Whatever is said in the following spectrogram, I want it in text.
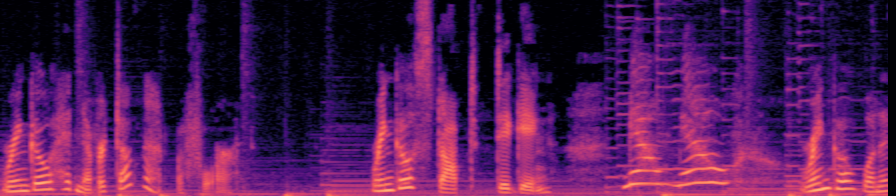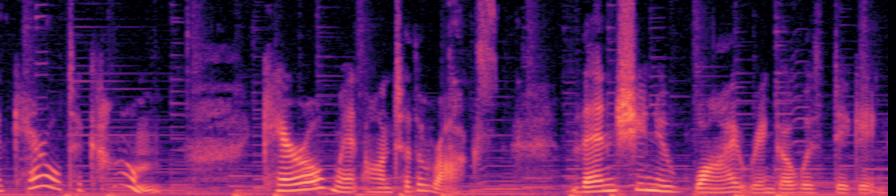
Ringo had never done that before. Ringo stopped digging. Meow, meow. Ringo wanted Carol to come. Carol went onto the rocks. Then she knew why Ringo was digging.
